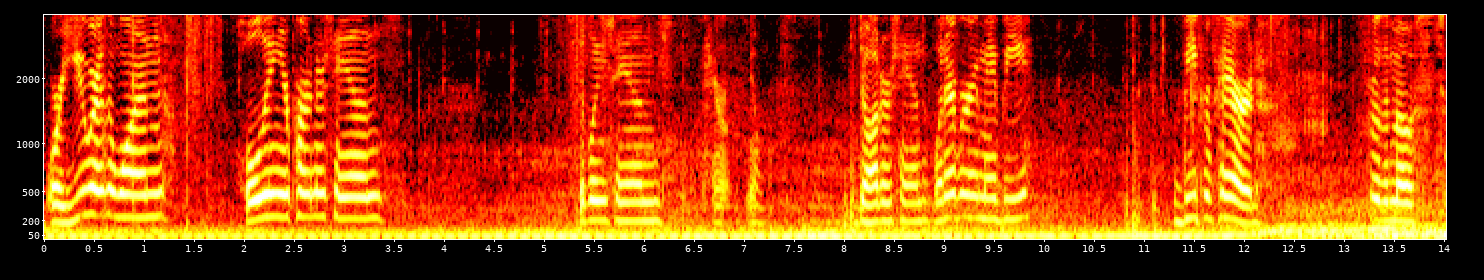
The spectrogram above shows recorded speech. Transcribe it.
or you are the one holding your partner's hand, sibling's hand, parent, you know, daughter's hand, whatever it may be, be prepared for the most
